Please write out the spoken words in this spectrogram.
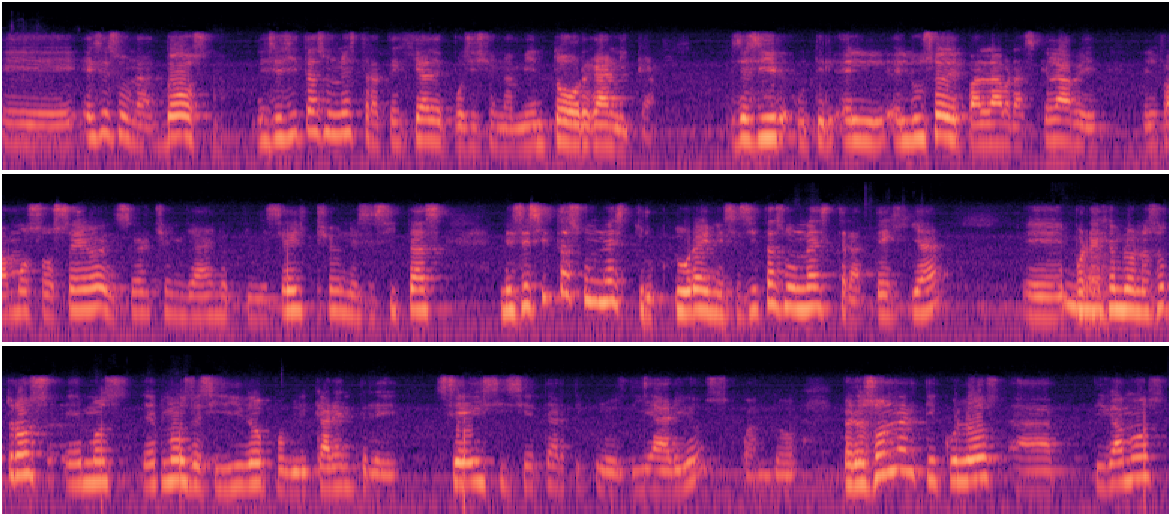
Eh, esa es una. Dos, necesitas una estrategia de posicionamiento orgánica. Es decir, el, uso de palabras clave, el famoso SEO, el Search Engine Optimization, necesitas, necesitas una estructura y necesitas una estrategia. Eh, por ejemplo, nosotros hemos, hemos decidido publicar entre 6 y 7 artículos diarios, cuando, pero son artículos, ah, digamos,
